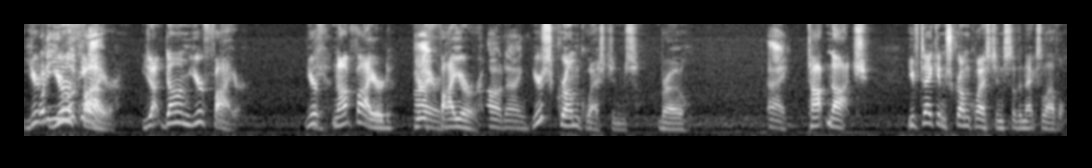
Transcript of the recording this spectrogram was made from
you're, What are you you're fire. You- Dom, you're fire. You're f- not fired. You're fire. Oh dang. Your scrum questions, bro, Hey, top notch. You've taken scrum questions to the next level.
